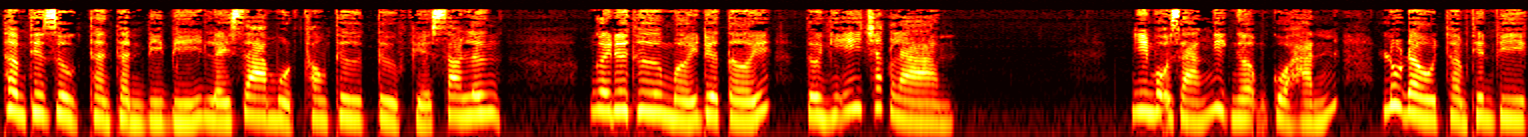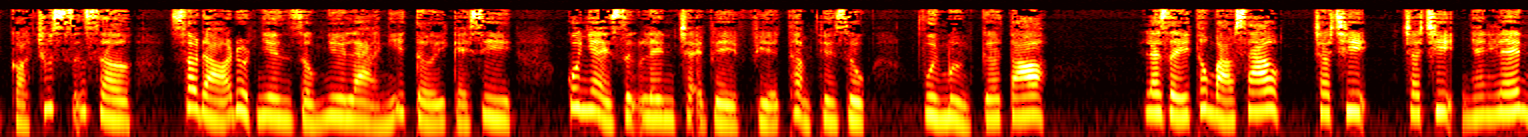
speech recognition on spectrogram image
Thẩm Thiên Dục thần thần bí bí lấy ra một phong thư từ phía sau lưng. Người đưa thư mới đưa tới, tôi nghĩ chắc là... Nhìn bộ dáng nghịch ngợm của hắn, lúc đầu Thẩm Thiên Vi có chút sững sờ, sau đó đột nhiên giống như là nghĩ tới cái gì. Cô nhảy dựng lên chạy về phía Thẩm Thiên Dục, vui mừng kêu to. Là giấy thông báo sao? Cho chị, cho chị, nhanh lên.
